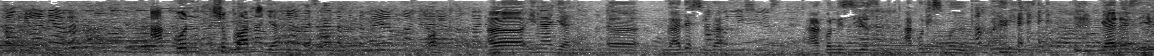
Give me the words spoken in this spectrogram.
panggilannya apa akun Supron aja. enggak Oh, apa eh, ini aja. Eh, nggak ada sih kak. akun Lisius Akun disius, akunisme. nggak ada sih.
